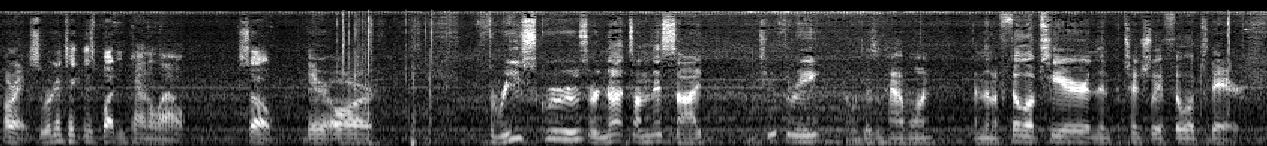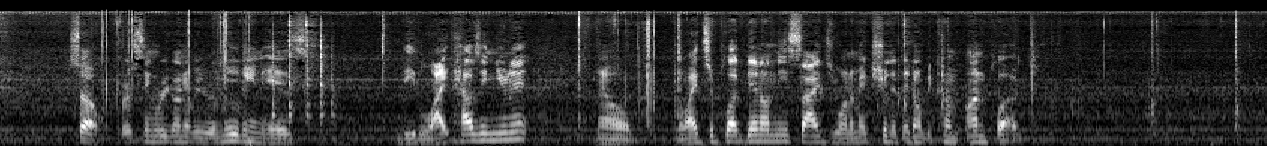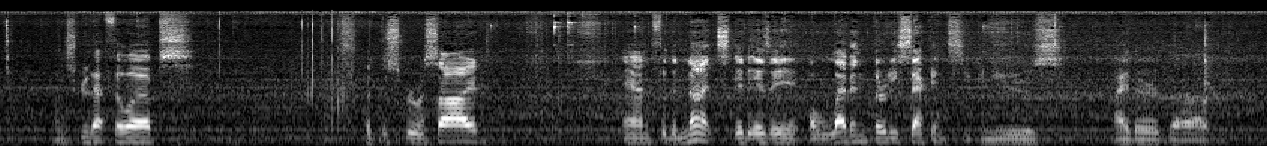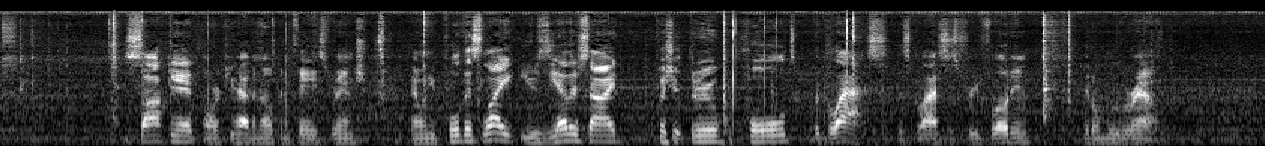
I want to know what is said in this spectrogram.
All right, so we're gonna take this button panel out. So there are three screws or nuts on this side, one, two, three. No one doesn't have one. And then a Phillips here, and then potentially a Phillips there. So first thing we're gonna be removing is the light housing unit. Now, the lights are plugged in on these sides. You wanna make sure that they don't become unplugged. Unscrew that Phillips. Put the screw aside. And for the nuts, it is a 11 30 seconds. You can use either the socket or if you have an open face wrench. Now when you pull this light, use the other side, push it through, hold the glass. This glass is free floating, it'll move around.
